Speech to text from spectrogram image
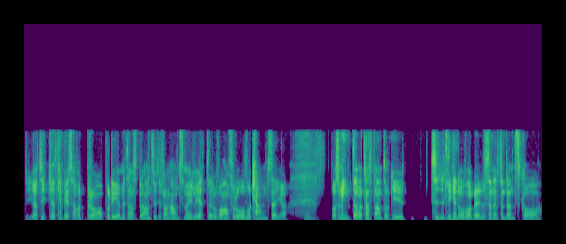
jag tycker att Campese har varit bra på det med transparens utifrån hans möjligheter och vad han får lov och kan säga. Mm. Vad som inte har varit transparent och är ju tydligen då valberedelsen eftersom den ska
